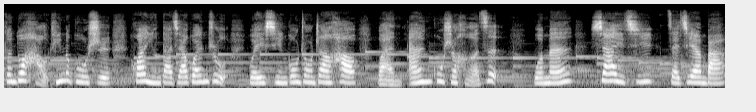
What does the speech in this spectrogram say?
更多好听的故事，欢迎大家关注微信公众账号“晚安故事盒子”。我们下一期再见吧。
